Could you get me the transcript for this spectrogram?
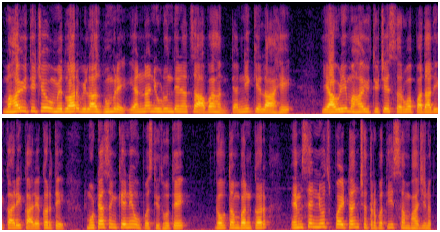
महायुतीचे उमेदवार विलास भुमरे यांना निवडून देण्याचं आवाहन त्यांनी केलं आहे. यावेळी महायुतीचे सर्व पदाधिकारी कार्यकर्ते मोठ्या संख्येने उपस्थित होते. गौतम बनकर एमसेन न्यूज पैठण छत्रपती संभाजीनगर.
